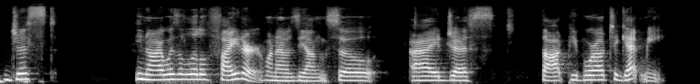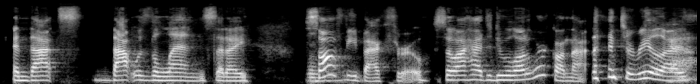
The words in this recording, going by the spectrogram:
just you know i was a little fighter when i was young so i just thought people were out to get me and that's that was the lens that i mm-hmm. saw feedback through so i had to do a lot of work on that to realize yeah.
